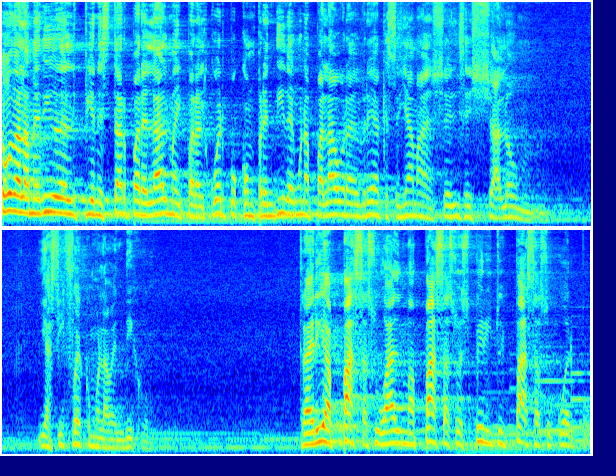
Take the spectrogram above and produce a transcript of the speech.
Toda la medida del bienestar para el alma y para el cuerpo, comprendida en una palabra hebrea que se llama, se dice shalom. Y así fue como la bendijo. Traería paz a su alma, paz a su espíritu y paz a su cuerpo.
